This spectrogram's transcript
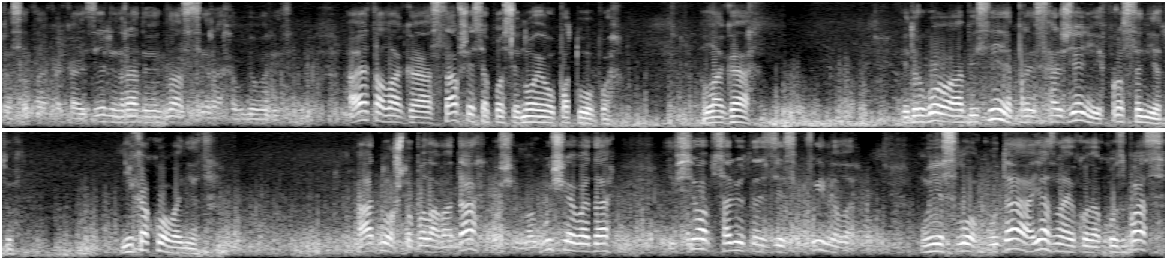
Красота какая. Зелень радует глаз, Серахов говорит. А это лага, оставшаяся после Ноева потопа. Лага. И другого объяснения происхождения их просто нету. Никакого нет. Одно, что была вода, очень могучая вода, и все абсолютно здесь вымело, унесло куда, я знаю куда, Кузбасс,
